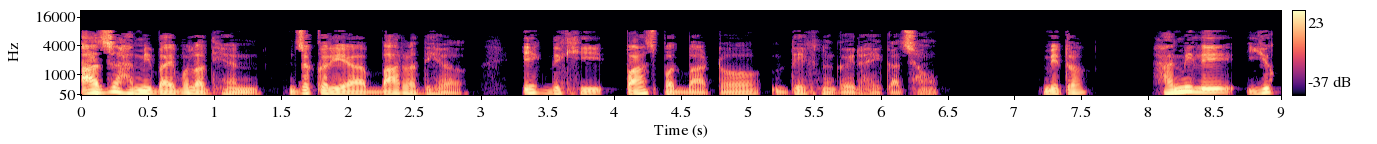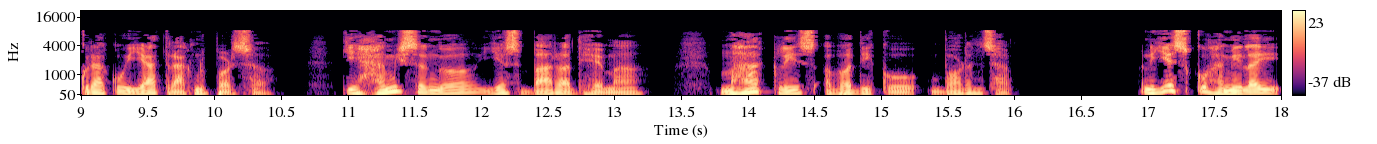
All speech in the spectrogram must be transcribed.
आज हामी बाइबल अध्ययन जकरिया बाह्र अध्यय एकदेखि पाँच पदबाट देख्न गइरहेका छौं। मित्र हामीले यो कुराको याद राख्नुपर्छ कि हामीसँग यस बाह्र अध्यायमा महाक्लेश अवधिको वर्णन छ। अनि यसको हामीलाई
